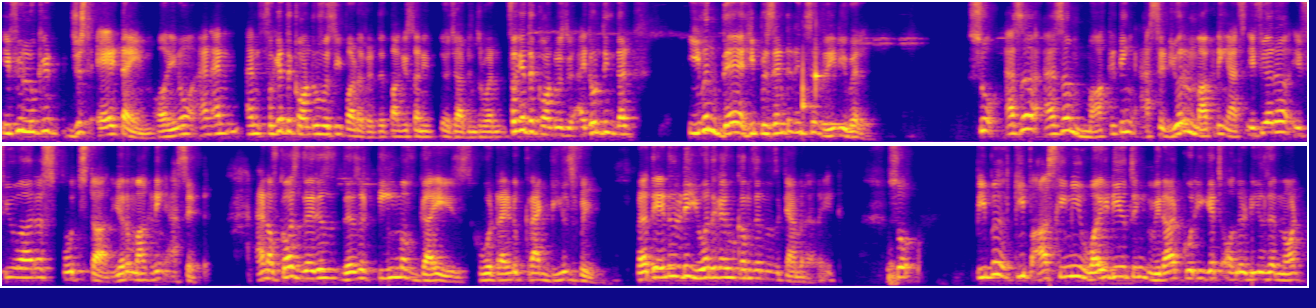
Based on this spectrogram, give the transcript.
if you look at just airtime, or you know, and and and forget the controversy part of it, the Pakistani uh, javelin throw, forget the controversy. I don't think that even there he presented himself really well. So as a as a marketing asset, you're a marketing asset. If you're a if you are a sports star, you're a marketing asset. And of course, there is there's a team of guys who are trying to crack deals for you. But at the end of the day, you are the guy who comes into the camera, right? So people keep asking me, why do you think Virat Kohli gets all the deals and not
